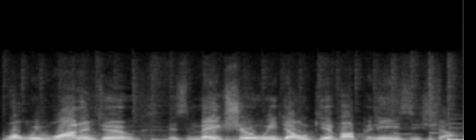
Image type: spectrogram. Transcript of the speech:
What we want to do is make sure we don't give up an easy shot.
